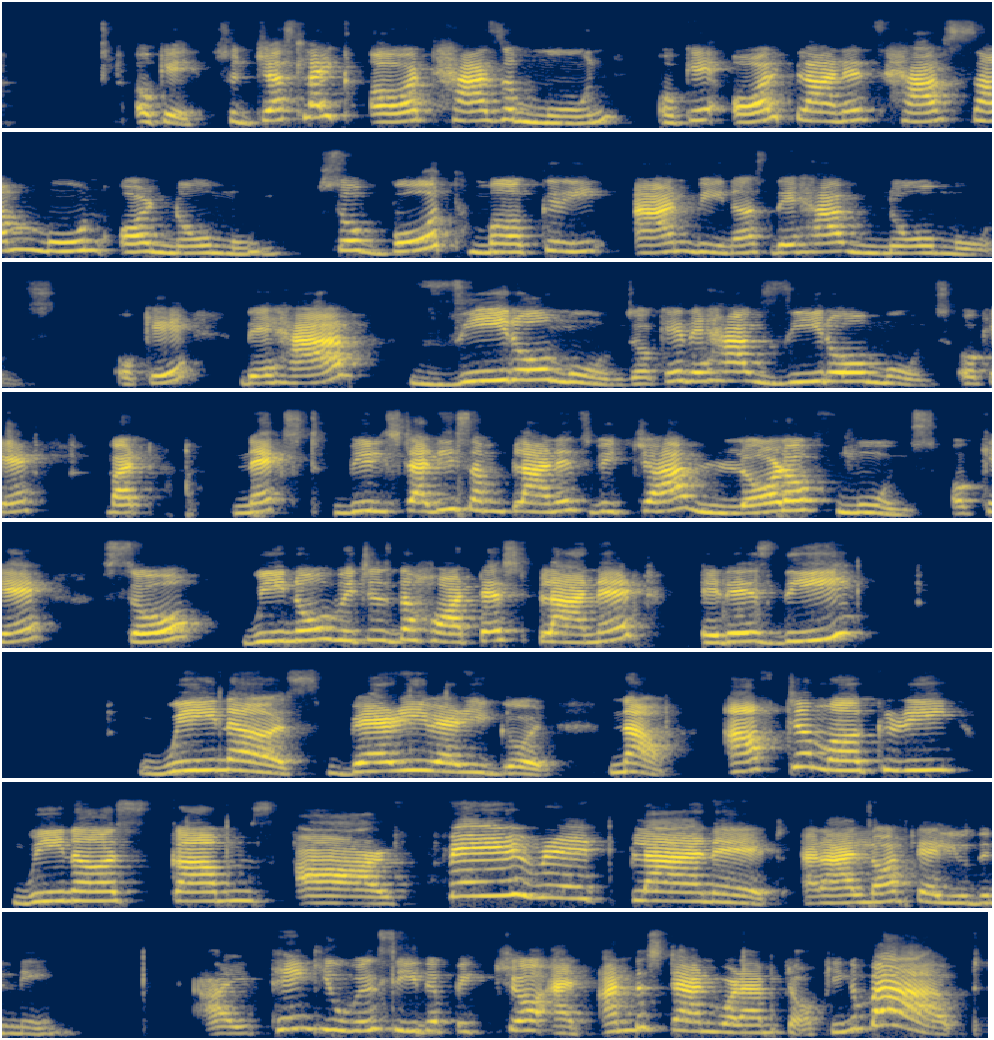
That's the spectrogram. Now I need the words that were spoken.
okay, so just like Earth has a moon, okay, all planets have some moon or no moon. So both Mercury and Venus, they have no moons, okay? They have zero moons, okay? They have zero moons, okay? But next, we'll study some planets which have lot of moons, okay? So we know which is the hottest planet. It is the Venus. Very, very good. Now, after Mercury, Venus comes our favorite planet. And I'll not tell you the name. I think you will see the picture and understand what I'm talking about.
